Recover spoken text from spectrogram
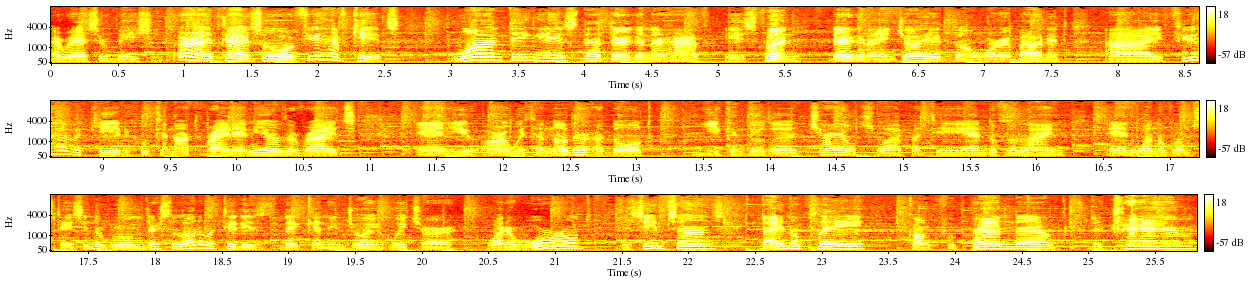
a reservation. Alright guys, so if you have kids, one thing is that they're gonna have is fun they're gonna enjoy it don't worry about it uh, if you have a kid who cannot ride any of the rides and you are with another adult you can do the child swap at the end of the line and one of them stays in the room. There's a lot of activities they can enjoy which are water world the simpsons dino play kung fu panda the tram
